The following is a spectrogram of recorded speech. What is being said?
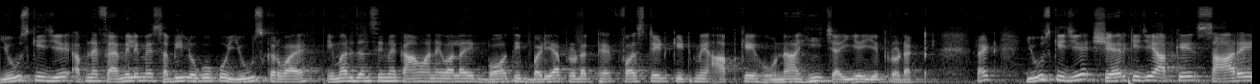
यूज़ कीजिए, अपने फैमिली में सभी लोगों को यूज़ करवाए। इमरजेंसी में काम आने वाला एक बहुत ही बढ़िया प्रोडक्ट है। फ़र्स्ट एड किट में आपके होना ही चाहिए ये प्रोडक्ट राइट यूज़ कीजिए शेयर कीजिए आपके सारे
